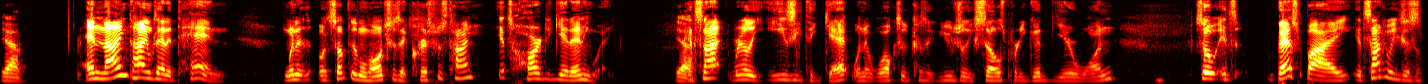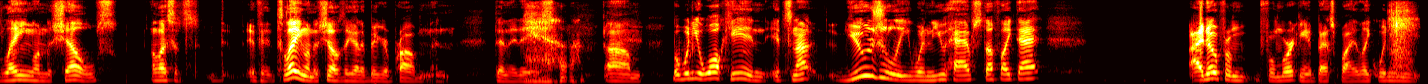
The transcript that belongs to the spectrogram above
Yeah. And nine times out of ten, when it, when something launches at Christmas time, it's hard to get anyway. Yeah. It's not really easy to get when it walks in because it usually sells pretty good year one. So it's Best Buy. It's not going to be just laying on the shelves unless it's if it's laying on the shelves, they got a bigger problem than than it is. Yeah. Um, but when you walk in, it's not usually when you have stuff like that. I know from from working at Best Buy, like when you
